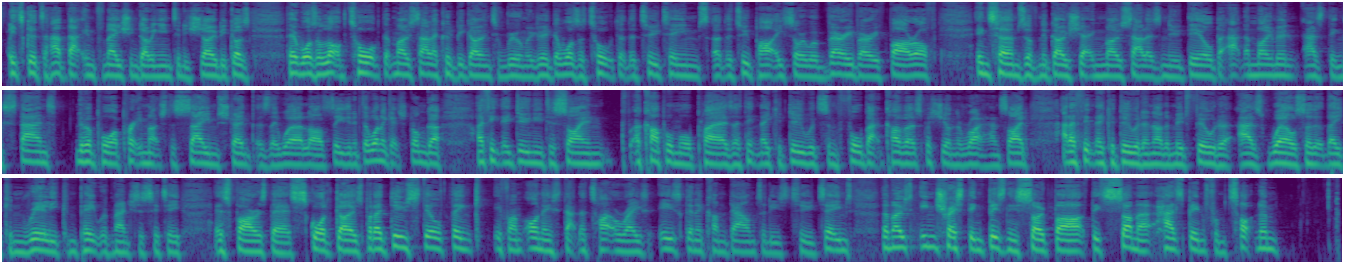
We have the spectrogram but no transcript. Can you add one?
it's good to have that information going into the show because there was a lot of talk that Mo Salah could be going to Real Madrid. There was a talk that the two teams, uh, the two parties, sorry, were very, very far off in terms of negotiating Mo Salah's new deal. But at the moment, as things stand, Liverpool are pretty much the same strength as they were last season. If they want to get stronger, I think they do need to sign a couple more players. I think they could do with some fullback cover, especially on the right hand side. And I think they could do with another midfielder as well so that they can really compete with Manchester City as far as their squad goes. But I do still think, if I'm honest, that the title race is going to come down to these two teams. The most interesting business so far this summer has been from Tottenham.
